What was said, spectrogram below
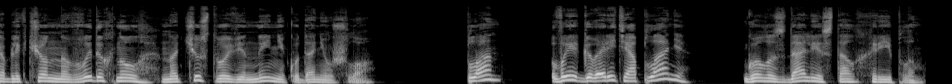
облегченно выдохнул, но чувство вины никуда не ушло. «План? Вы говорите о плане?» Голос Далии стал хриплым,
